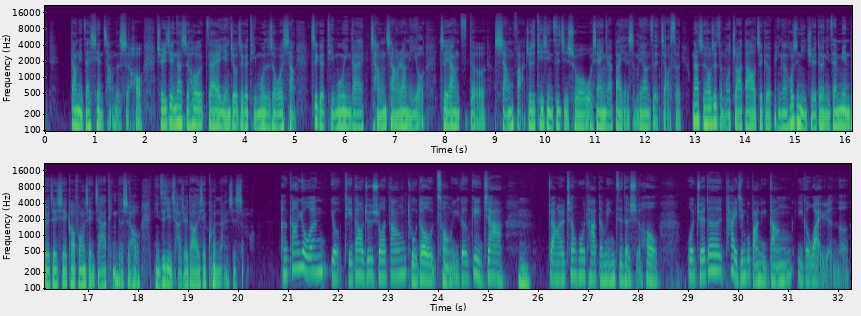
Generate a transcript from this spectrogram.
当你在现场的时候，学姐那时候在研究这个题目的时候，我想这个题目应该常常让你有这样子的想法，就是提醒自己说，我现在应该扮演什么样子的角色。那时候是怎么抓到这个平衡，或是你觉得你在面对这些高风险家庭的时候，你自己察觉到一些困难是什么？呃，刚刚佑恩有提到，就是说，当土豆从一个 gay 家，嗯，转而称呼他的名字的时候。我觉得他已经不把你当一个外人了。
